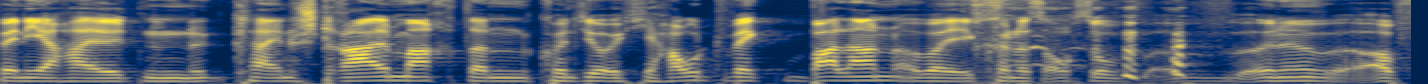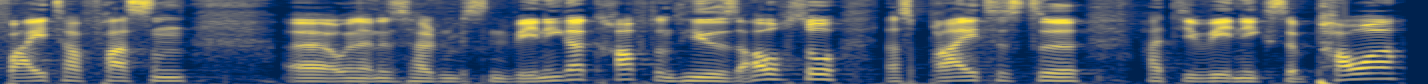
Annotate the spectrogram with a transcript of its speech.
Wenn ihr halt einen kleinen Strahl macht, dann könnt ihr euch die Haut wegballern, aber ihr könnt das auch so äh, ne, auf weiter fassen äh, und dann ist halt ein bisschen weniger Kraft. Und hier ist es auch so, das breiteste hat die wenigste Power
